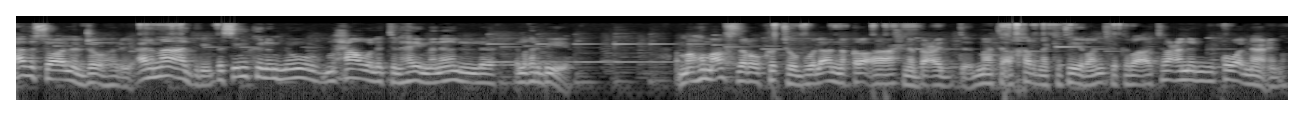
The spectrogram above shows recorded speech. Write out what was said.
هذا السؤال الجوهري. أنا ما أدري بس يمكن إنه محاولة الهيمنة ال- الغربية. ما هم اصدروا كتب والان نقرأها إحنا بعد ما تأخرنا كثيرا في قراءتها عن القوى الناعمة.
